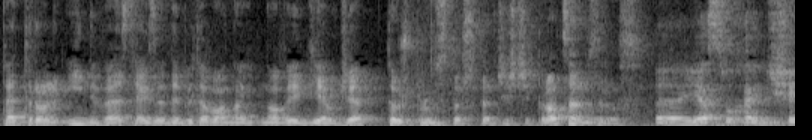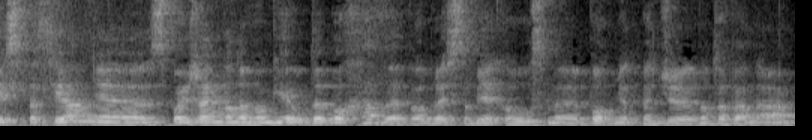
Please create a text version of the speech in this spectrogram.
Petrol Invest, jak zadebiutował na nowej giełdzie, to już plus 140% wzrósł. E, Ja słuchaj, dzisiaj specjalnie spojrzałem na nową giełdę, bo Hawę, wyobraź sobie, jako ósmy podmiot będzie notowana.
